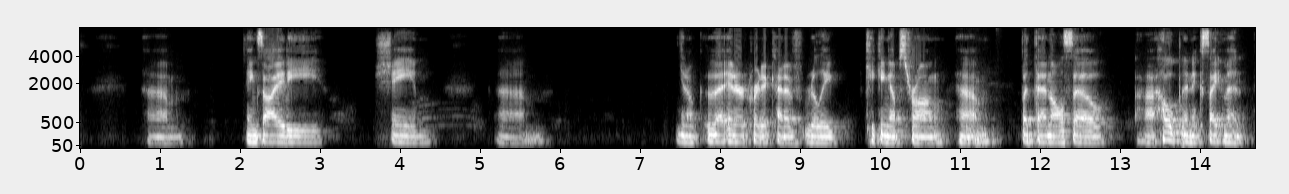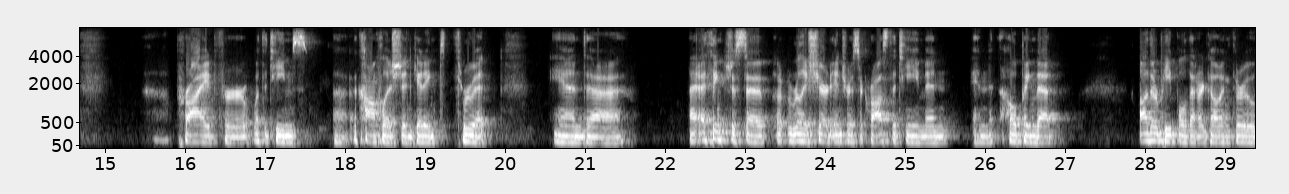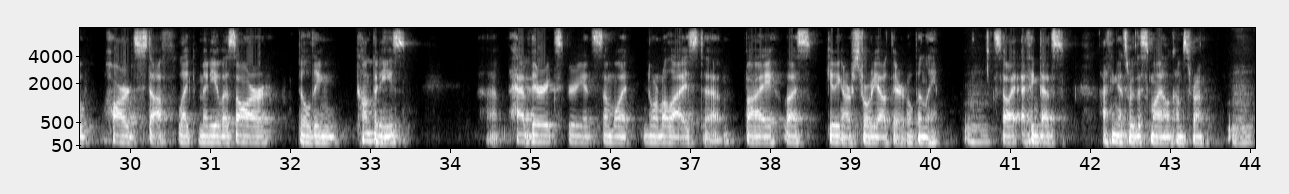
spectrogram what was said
um, anxiety, shame, um, you know, the inner critic kind of really kicking up strong, um, but then also uh, hope and excitement, uh, pride for what the team's uh, accomplished and getting t- through it. And uh, I, I, think just a, a really shared interest across the team and and hoping that other people that are going through hard stuff, like many of us are building companies, um, have their experience somewhat normalized um, by us getting our story out there openly. Mm-hmm. So I, I, think that's I think that's where the smile comes from. Mm-hmm.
